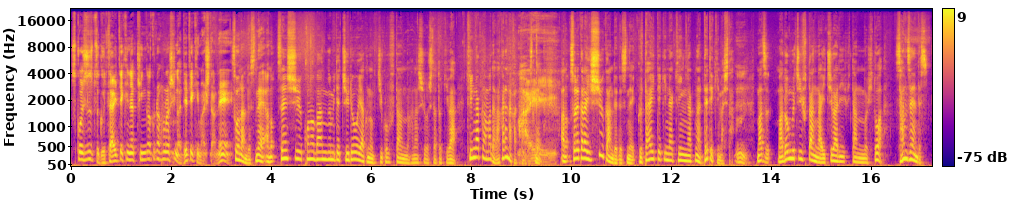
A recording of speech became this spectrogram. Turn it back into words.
少しずつ具体的な金額の話が出てきましたね。そうなんですね。あの先週、この番組で治療薬の自己負担の話をしたときは、金額がまだ分からなかったんですね、はい、あのそれから1週間でですね具体的な金額が出てきました、うん、まず窓口負担が1割負担の人は3000円です。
